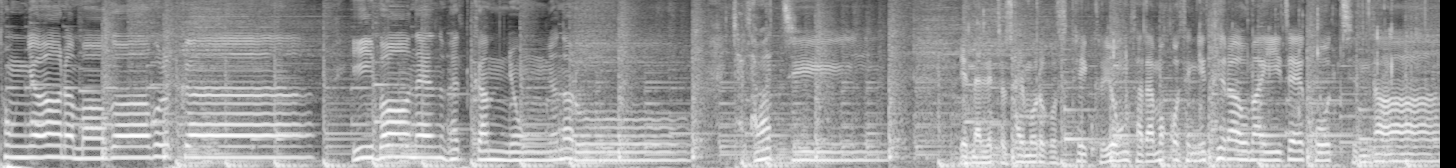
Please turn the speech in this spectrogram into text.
통 열어 먹어볼까? 이번엔 횟감 용 연어로. 잘 사왔지? 옛날 렛도 잘 모르고 스테이크 용 사다 먹고 생긴 트라우마 이제 고친다.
